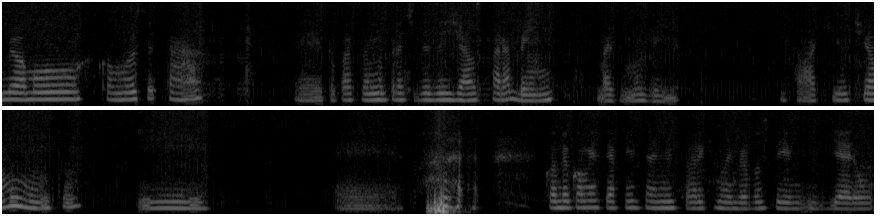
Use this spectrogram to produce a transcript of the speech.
meu amor, como você tá? É, Estou passando para te desejar os parabéns mais uma vez. E falar que eu te amo muito. E é, quando eu comecei a pensar em uma história que me lembra você, me vieram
